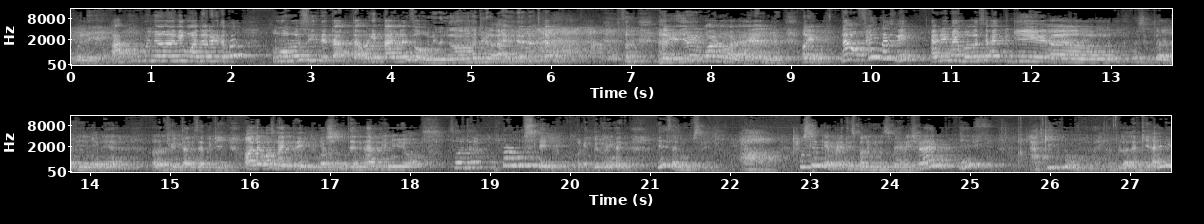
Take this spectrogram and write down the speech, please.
Boleh. Aku punya ni moderate apa? Pengurus ni Dia tak tak bagi time langsung Dia dengar juga. Okay you want one lah ya Okay Now famous ni. I remember masa I pergi uh, Masa tu I pergi mana ya A few times I pergi. Oh that was my trip to Washington and to New York. So ada You're Muslim. Pakai tudung kan? Yes I'm Muslim. Ah, Muslim can practice polygamous marriage right Yes Laki tu Pula laki I ni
